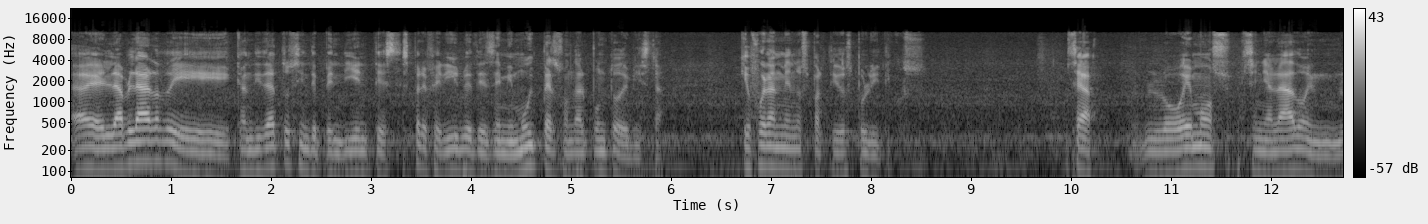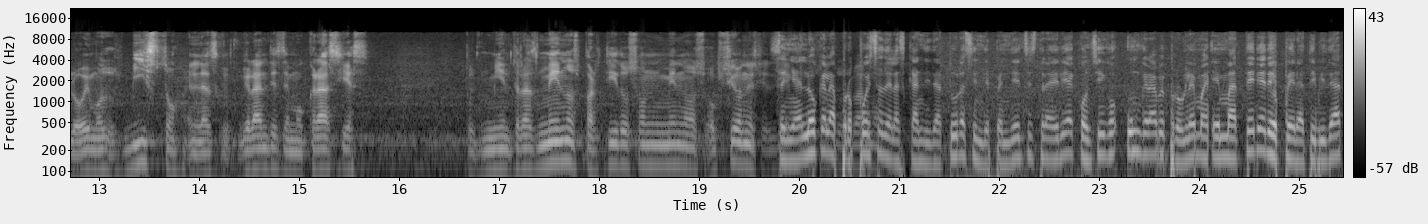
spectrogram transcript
El hablar de candidatos independientes es preferible desde mi muy personal punto de vista que fueran menos partidos políticos. O sea, lo hemos señalado, en, lo hemos visto en las grandes democracias, pues mientras menos partidos son menos opciones. Señaló que la propuesta de las candidaturas independientes traería consigo un grave problema en materia de operatividad,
